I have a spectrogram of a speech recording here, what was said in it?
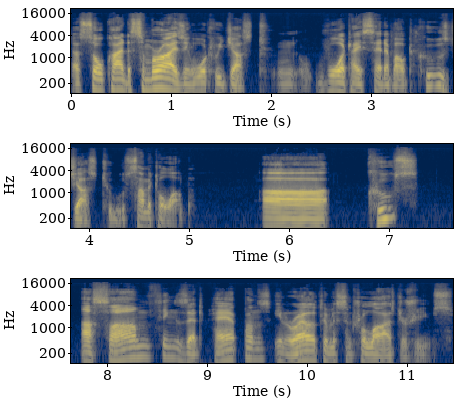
Uh, so kind of summarizing what we just mm, what i said about coups just to sum it all up. Uh, coups are something that happens in relatively centralized regimes.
